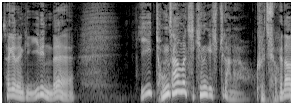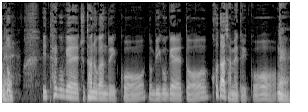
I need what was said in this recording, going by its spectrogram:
세계 랭킹 1위인데 이 정상을 지키는 게 쉽지가 않아요. 그렇죠. 게다가 네. 또이 태국의 주타누간도 있고 또 미국의 또 코다 자매도 있고 네.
